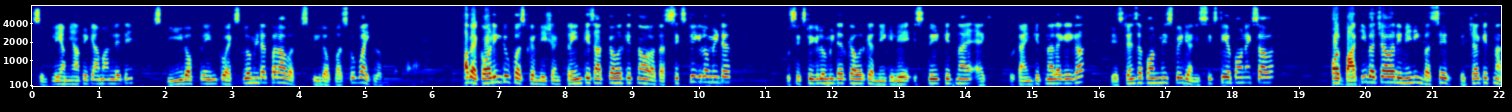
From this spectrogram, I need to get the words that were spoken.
सिंपली हम यहाँ पे क्या मान लेते हैं? स्पीड ऑफ़ ट्रेन को x kilometre per hour speed of bus को वाई किलोमीटर पर आवर अब according to first condition train के साथ कवर कितना हो रहा था? 60 किलोमीटर तो 60 किलोमीटर कवर करने के लिए स्पीड कितना है? एक्स तो टाइम कितना लगेगा? डिस्टेंस अपॉन में स्पीड यानी 60 अपॉन एक्स आवर और बाकी बचा हुआ रिमेनिंग बस से बचा कितना?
